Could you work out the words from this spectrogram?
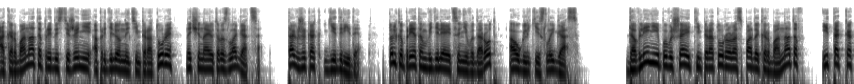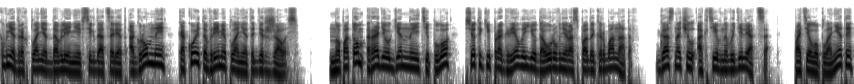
а карбонаты при достижении определенной температуры начинают разлагаться, так же как гидриды, только при этом выделяется не водород, а углекислый газ. Давление повышает температуру распада карбонатов, и так как в недрах планет давления всегда царят огромные, какое-то время планета держалась. Но потом радиогенное тепло все-таки прогрело ее до уровня распада карбонатов, газ начал активно выделяться, по телу планеты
